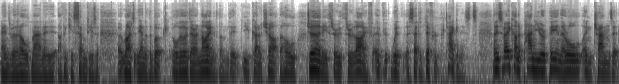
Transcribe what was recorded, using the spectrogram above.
ends with an old man in, I think, his 70s, uh, right at the end of the book. Although there are nine of them, they, you kind of chart the whole journey through through life uh, with a set of different protagonists. And it's very kind of pan European, they're all in transit.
